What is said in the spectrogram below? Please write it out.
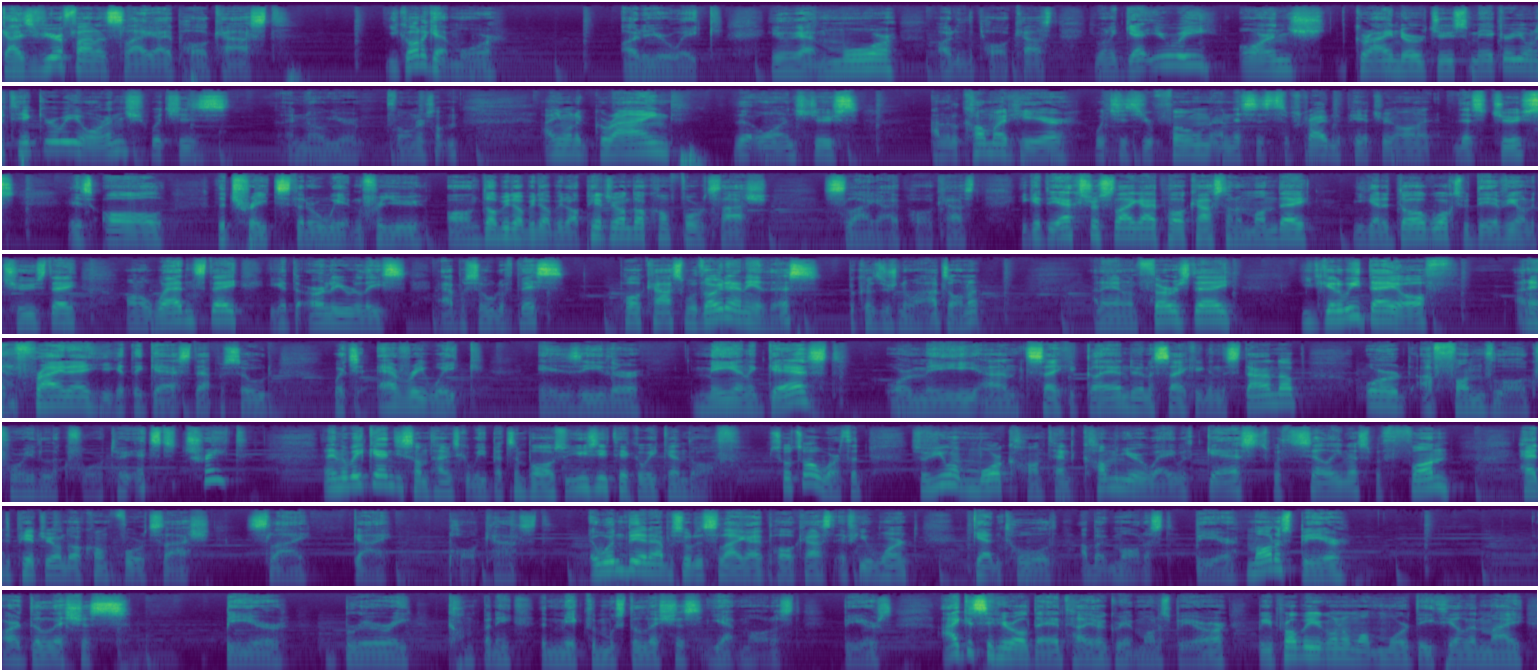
Guys, if you're a fan of the Sly Guy podcast, you got to get more out of your week. You get more out of the podcast. You want to get your wee orange grinder juice maker. You want to take your wee orange, which is, I know, your phone or something, and you want to grind the orange juice, and it'll come out here, which is your phone, and this is subscribing to Patreon. This juice is all the treats that are waiting for you on www.patreon.com forward slash Sly Guy Podcast. You get the extra Sly Guy Podcast on a Monday. You get a dog walks with Davey on a Tuesday. On a Wednesday, you get the early release episode of this podcast without any of this because there's no ads on it. And then on Thursday, you get a wee day off. And then Friday, you get the guest episode, which every week is either me and a guest, or me and Psychic Glenn doing a psychic in the stand up, or a fun vlog for you to look forward to. It's a treat. And in the weekend, you sometimes get wee bits and bobs, but usually take a weekend off. So it's all worth it. So if you want more content coming your way with guests, with silliness, with fun, head to patreon.com forward slash sly guy podcast. It wouldn't be an episode of Sly Guy podcast if you weren't getting told about Modest Beer. Modest Beer are delicious beer brewery company that make the most delicious yet modest beers. I could sit here all day and tell you how great Modest Beer are, but you probably are going to want more detail than my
